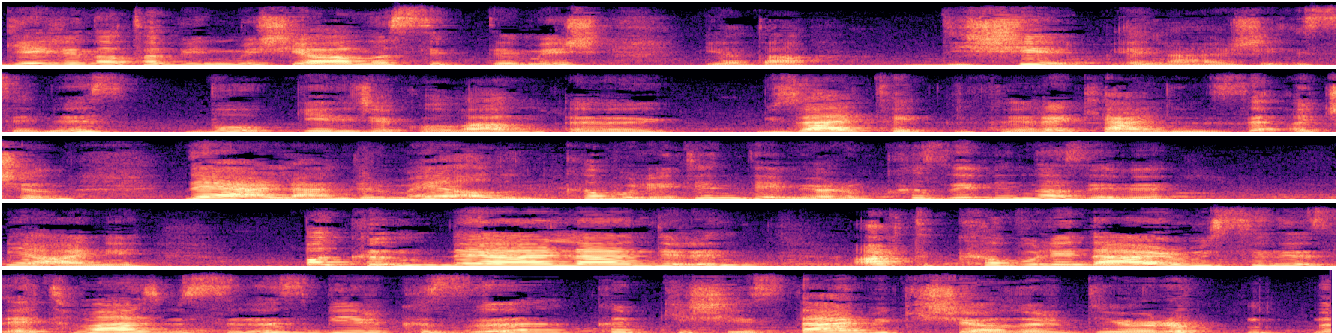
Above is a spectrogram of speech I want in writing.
gelin ata binmiş ya nasip demiş ya da dişi enerji iseniz bu gelecek olan e, güzel tekliflere kendinizi açın, değerlendirmeye alın. Kabul edin demiyorum. Kız evi, naz evi. Yani bakın, değerlendirin. Artık kabul eder misiniz, etmez misiniz? Bir kızı 40 kişi ister, bir kişi alır diyorum.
